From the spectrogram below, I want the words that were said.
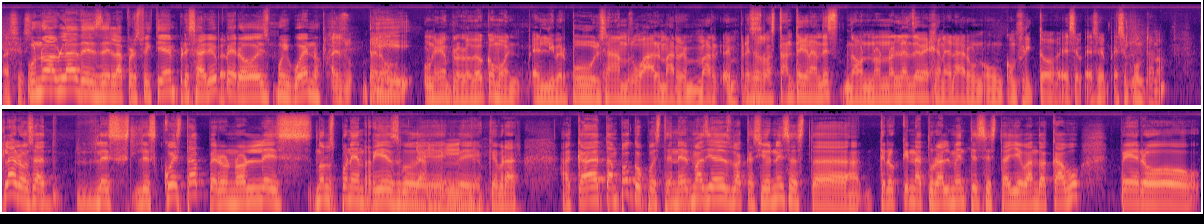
así es. Uno habla desde la perspectiva de empresario, pero, Pero- es muy bueno. Pero Y- un ejemplo, lo veo como en, en Liverpool, Sam's, Walmart, mar- empresas bastante grandes, no, no, no les debe generar un, un conflicto ese, ese, ese punto, ¿no? Claro, o sea, les, les cuesta, pero no les no los pone en riesgo de, quebrar. Acá tampoco, pues tener más días de vacaciones hasta creo que naturalmente se está llevando a cabo, pero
